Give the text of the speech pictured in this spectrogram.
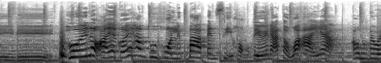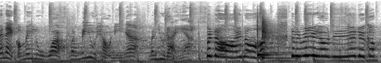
นี่นี่เฮ้ยแล้วไอซ์อะก็ได้ทำทูโทนลิปบาร์เป็นสีของเตียวด้วยนะ แต่ว่าไอซ์อะเอามันไปไว้ไหนก็ไม่รู้อะมันไม่อยู่แถวนี้อะมันอยู่ไหนอะมันหายเหรอแต่มันไม่อยู่แถวนี้อะเดี๋ยวกลับไป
